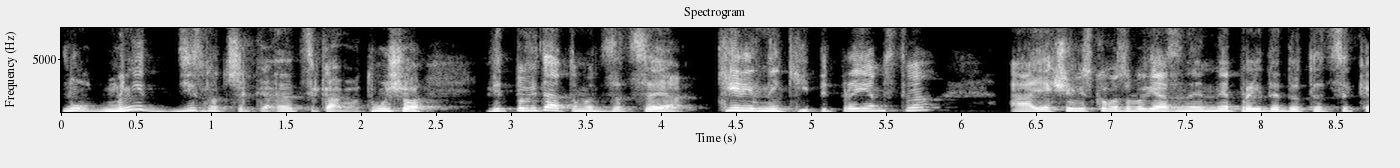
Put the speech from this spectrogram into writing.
Ну мені дійсно чека- цікаво, тому що відповідатимуть за це керівники підприємства. А якщо військовозобов'язаний не прийде до ТЦК,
